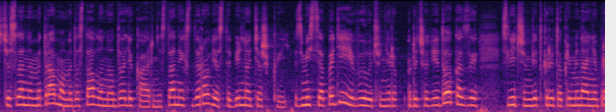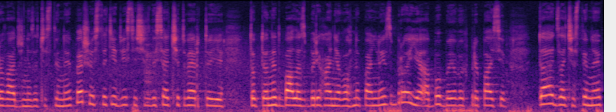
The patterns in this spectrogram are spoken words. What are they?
з численними травмами доставлено до лікарні. Стан їх здоров'я стабільно тяжкий. З місця події вилучені речові докази. Слідчим відкрито кримінальні провадження за частиною 1 статті 264, тобто недбале зберігання вогнепальної зброї або бойових припасів. Та за частиною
